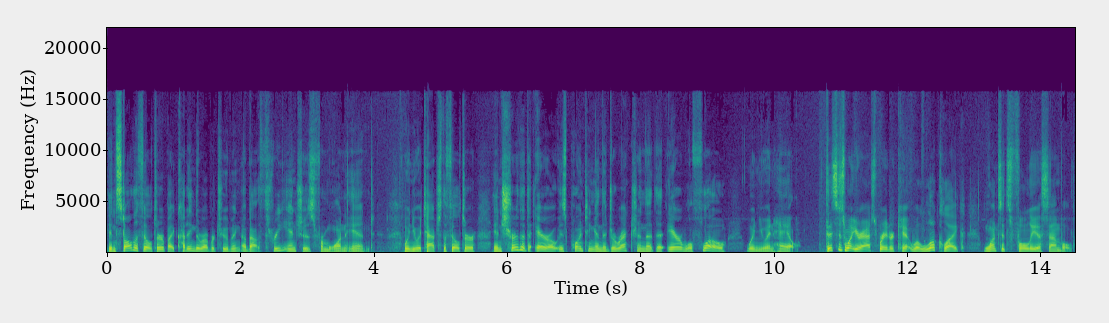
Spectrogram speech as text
Install the filter by cutting the rubber tubing about 3 inches from one end. When you attach the filter, ensure that the arrow is pointing in the direction that the air will flow when you inhale. This is what your aspirator kit will look like once it's fully assembled.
